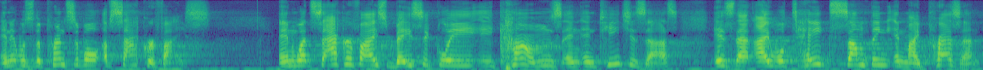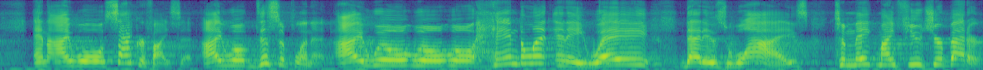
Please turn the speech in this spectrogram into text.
and it was the principle of sacrifice. And what sacrifice basically comes and, and, teaches us is that I will take something in my present and I will sacrifice it. I will discipline it. I will, will, will handle it in a way that is wise to make my future better.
